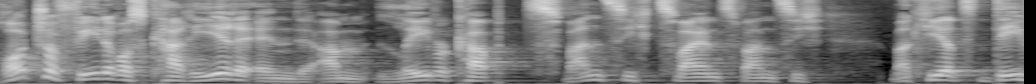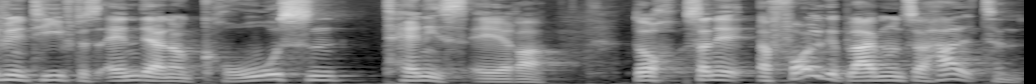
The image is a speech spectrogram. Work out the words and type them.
Roger Federers Karriereende am Labour Cup 2022 markiert definitiv das Ende einer großen Tennisära. Doch seine Erfolge bleiben uns erhalten.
